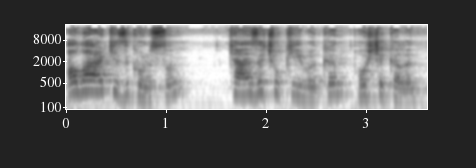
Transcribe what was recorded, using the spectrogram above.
Allah herkesi korusun. Kendinize çok iyi bakın. Hoşçakalın.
